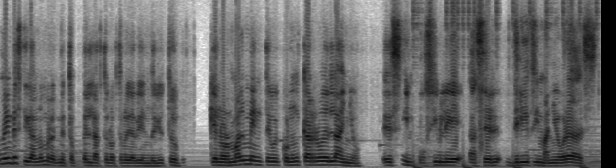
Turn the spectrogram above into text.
no investigando, me, me topé el dato el otro día viendo YouTube, que normalmente güey, con un carro del año es imposible hacer drifts y maniobras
